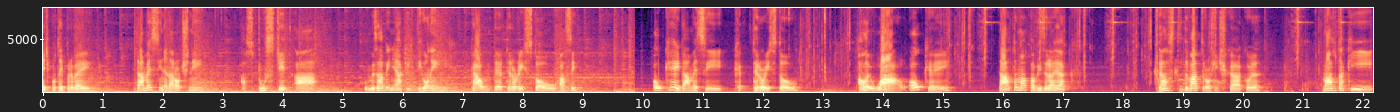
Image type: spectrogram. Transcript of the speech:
hneď po tej prvej. Dáme si nenaročný a spustiť a Poďme zabiť nejakých tých oných counter teroristov asi. OK, dáme si teroristov. Ale wow, OK. Táto mapa vyzerá jak Dust 2 trošička, ako je. Má to taký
